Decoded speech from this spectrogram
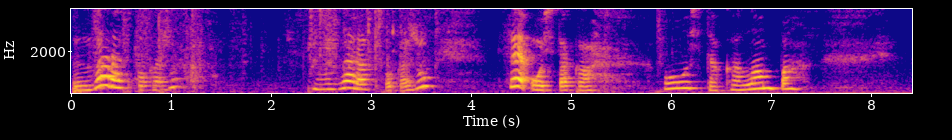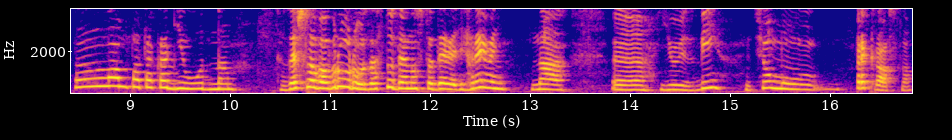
Зараз покажу. Зараз покажу. Це ось така. Ось така лампа. Лампа така діодна. Зайшла в Аврору за 199 гривень на е, USB. В цьому прекрасно.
